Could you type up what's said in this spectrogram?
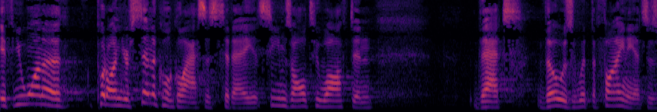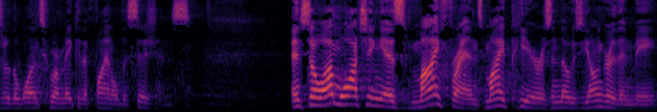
if you want to put on your cynical glasses today, it seems all too often that those with the finances are the ones who are making the final decisions. And so I'm watching as my friends, my peers, and those younger than me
